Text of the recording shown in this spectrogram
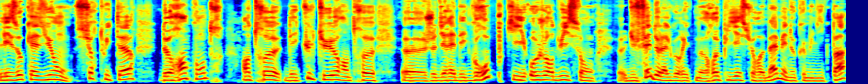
les occasions sur Twitter de rencontres entre des cultures, entre, euh, je dirais, des groupes qui aujourd'hui sont, du fait de l'algorithme, repliés sur eux-mêmes et ne communiquent pas,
